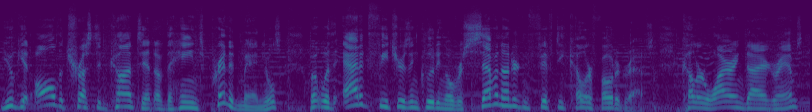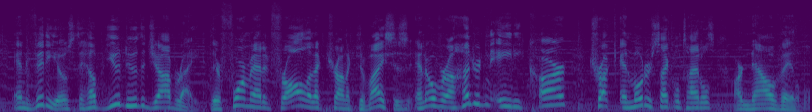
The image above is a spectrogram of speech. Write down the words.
You get all the trusted content of the Haynes printed manuals, but with added features including over 750 color photographs, color wiring diagrams, and videos to help you do the job right. They're formatted for all electronic devices, and over 180 car, truck, and motorcycle titles are now available.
